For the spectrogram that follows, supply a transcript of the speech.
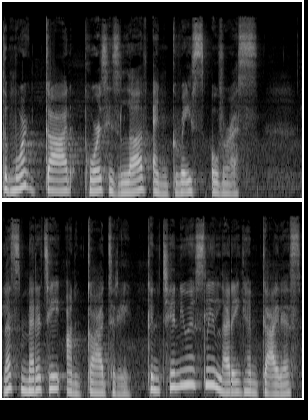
the more God pours his love and grace over us. Let's meditate on God today, continuously letting him guide us,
